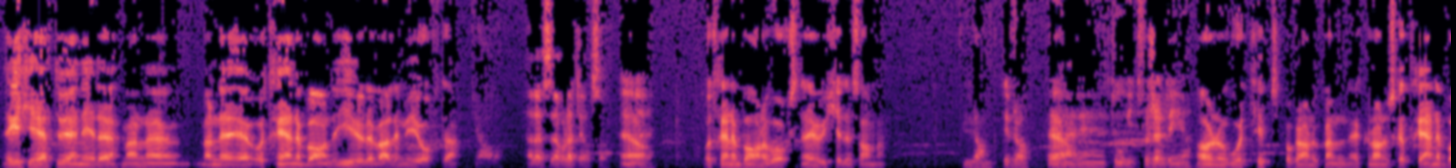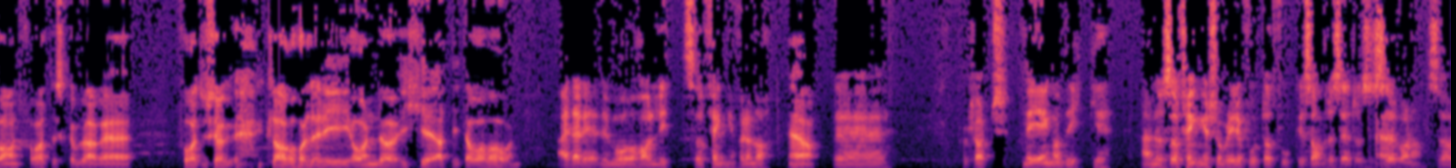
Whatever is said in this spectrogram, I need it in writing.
jeg er ikke helt uenig i det, men, eh, men eh, å trene barn det gir jo det veldig mye ofte. Ja, det ser vel dette også. Ja. Å trene barn og voksne er jo ikke det samme. Langt ifra. Det ja. er eh, to vidt forskjellige ting. Ja. Har du noen gode tips på hvordan du, kan, hvordan du skal trene barn for at det skal være for at du skal klare å holde dem i ånd, og ikke at de tar overhånd? Nei, det er det. Du må ha litt så fenge for dem, da. Ja. Det, for klart, med en gang det ikke er noe som fenger, så blir det fort at fokus andre steder hos ja. barna. Så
